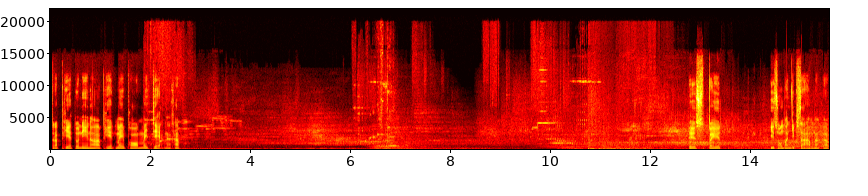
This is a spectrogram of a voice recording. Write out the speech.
สำหรับเพจตัวนี้เนาะเพจไม่พร้อมไม่แจกนะครับ เดสเปซปี 2023 นะครับ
